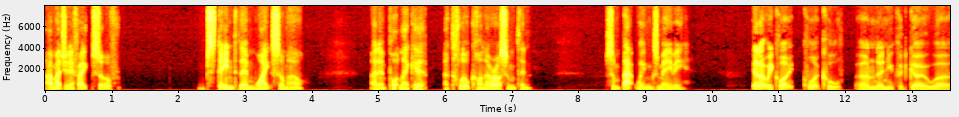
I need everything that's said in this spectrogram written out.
I imagine if I sort of stained them white somehow, and then put like a, a cloak on her or something, some bat wings maybe. Yeah, that would be quite quite cool. And then you could go. Uh,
